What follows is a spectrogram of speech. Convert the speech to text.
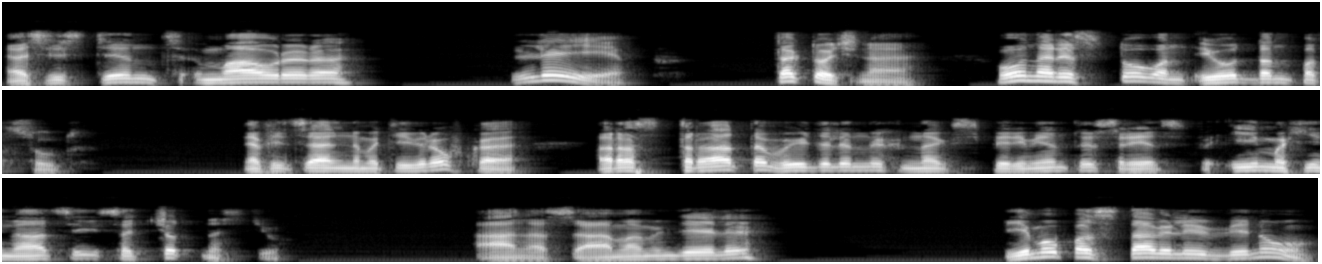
Ассистент Маурера Леев. Так точно. Он арестован и отдан под суд. Официальная мотивировка — растрата выделенных на эксперименты средств и махинаций с отчетностью. А на самом деле ему поставили в вину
